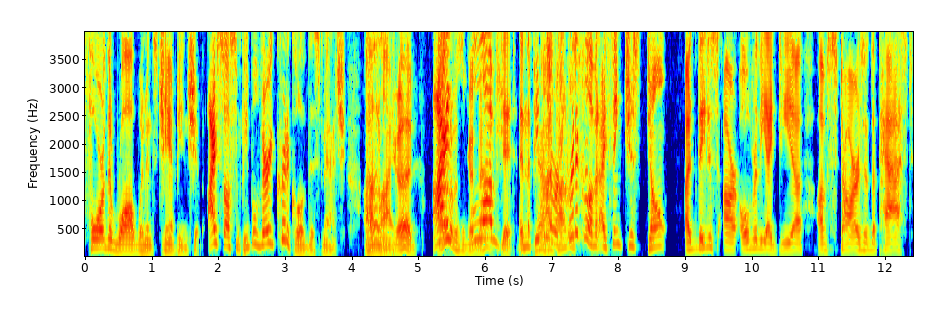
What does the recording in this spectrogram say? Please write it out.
for the Raw Women's Championship. I saw some people very critical of this match I thought it online. was good. I I, thought it was a good loved match. it, and the people Yeah, that were thought it critical of it, I think, just don't. Uh, they just are over the idea of stars of the past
